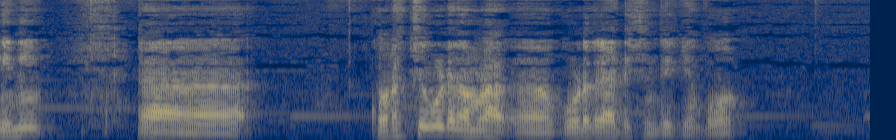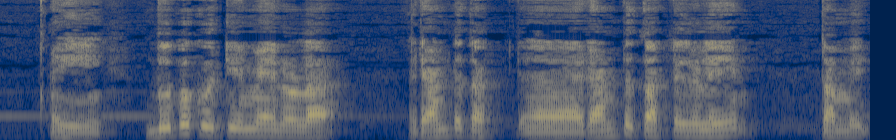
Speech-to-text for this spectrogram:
ഇനി കുറച്ചുകൂടി നമ്മൾ കൂടുതലായിട്ട് ചിന്തിക്കുമ്പോൾ ഈ ധൂപക്കുറ്റിമേലുള്ള രണ്ട് രണ്ട് തട്ടുകളെയും തമ്മിൽ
